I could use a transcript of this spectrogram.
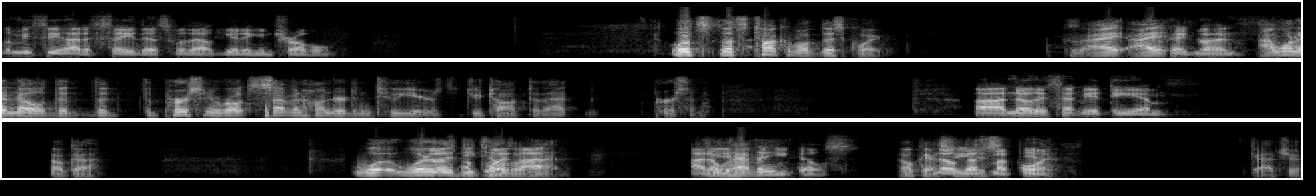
let me see how to say this without getting in trouble. Let's let's talk about this quick. Because I, I okay, go ahead. I want to know the, the the person who wrote 700 in two years. Did you talk to that person? Uh, no, they sent me a DM. Okay. What what so are the details on I, that? I don't have, have any details. Okay, no, so that's just, my point. Yeah. Gotcha.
